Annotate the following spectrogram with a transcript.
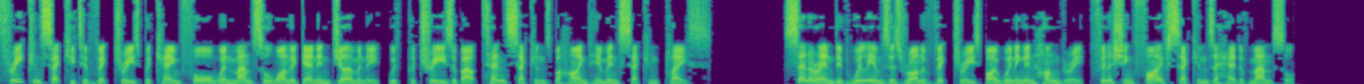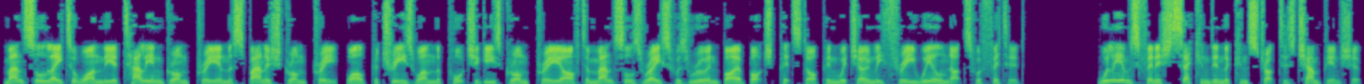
Three consecutive victories became four when Mansell won again in Germany, with Patrese about 10 seconds behind him in second place. Senna ended Williams's run of victories by winning in Hungary, finishing five seconds ahead of Mansell. Mansell later won the Italian Grand Prix and the Spanish Grand Prix, while Patrese won the Portuguese Grand Prix after Mansell's race was ruined by a botched pit stop in which only three wheel nuts were fitted. Williams finished second in the Constructors' Championship,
